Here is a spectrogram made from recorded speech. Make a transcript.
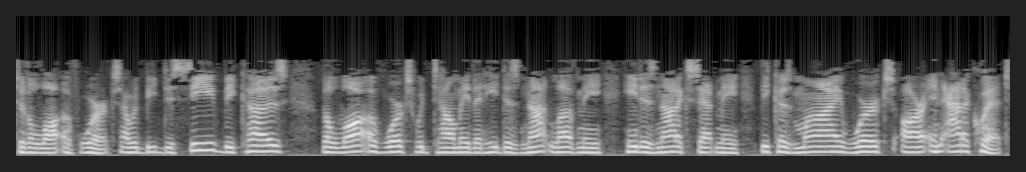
to the law of works. I would be deceived because the law of works would tell me that He does not love me, He does not accept me, because my works are inadequate.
